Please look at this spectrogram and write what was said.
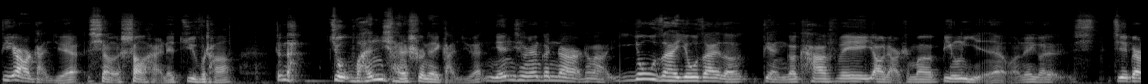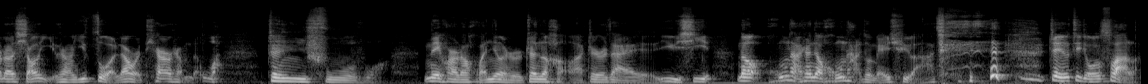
第二感觉像上海那巨富长，真的就完全是那感觉。年轻人跟这儿对吧，悠哉悠哉的点个咖啡，要点什么冰饮，往那个街边的小椅子上一坐，聊会儿天什么的，哇，真舒服。那块的环境是真的好啊！这是在玉溪，那红塔山叫红塔就没去啊，这这就算了。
